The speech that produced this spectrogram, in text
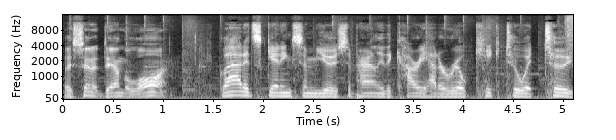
they sent it down the line. Glad it's getting some use. Apparently, the curry had a real kick to it, too.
